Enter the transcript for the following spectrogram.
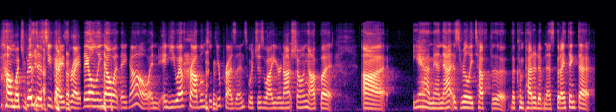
how much business yeah. you guys write. They only know what they know. And and you have problems with your presence, which is why you're not showing up. But uh yeah, man, that is really tough, the the competitiveness. But I think that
